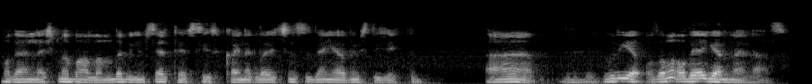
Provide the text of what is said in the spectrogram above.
Modernleşme bağlamında bilimsel tefsir kaynakları için sizden yardım isteyecektim. Aa, Huriye o zaman odaya gelmen lazım.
